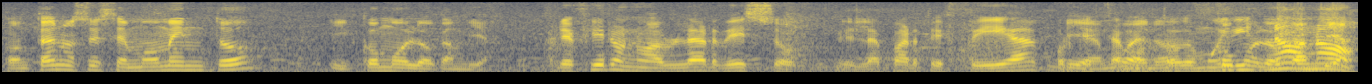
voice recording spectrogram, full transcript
Contanos ese momento y cómo lo cambiaste. Prefiero no hablar de eso, de la parte fea, porque estamos todos muy bien. No, no,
